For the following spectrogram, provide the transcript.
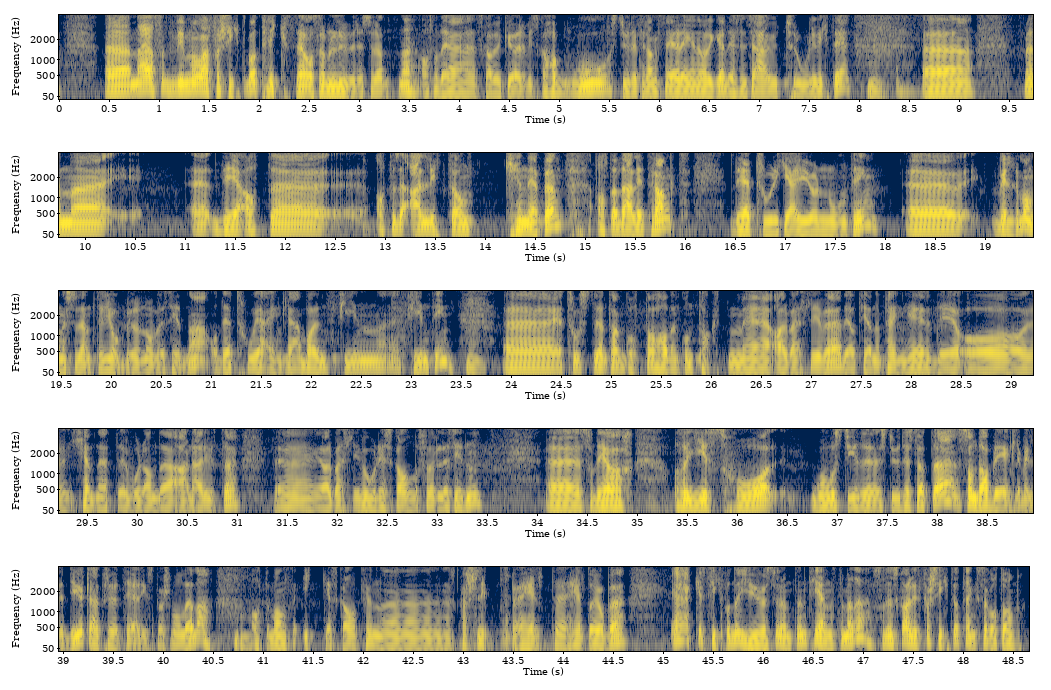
Uh, nei altså, vi må være forsiktige med å trikse og lure studentene. Altså, det skal vi ikke gjøre. Vi skal ha god studiefinansiering i Norge. Det syns jeg er utrolig viktig. Mm. Uh, men uh, det at, at det er litt sånn knepent, at det er litt trangt, det tror ikke jeg gjør noen ting. Uh, veldig mange studenter jobber jo nå ved siden av, og det tror jeg egentlig er bare en fin, fin ting. Mm. Eh, jeg tror studenter har godt av å ha den kontakten med arbeidslivet, det å tjene penger, det å kjenne etter hvordan det er der ute eh, i arbeidslivet, hvor de skal før eller siden. så det å altså, gi så god studie, studiestøtte, som da blir egentlig veldig dyrt, det er et prioriteringsspørsmål, det, da. At man ikke skal kunne skal slippe helt, helt å jobbe. Jeg er ikke sikker på om det gjør studentene en tjeneste med det, så de skal være litt forsiktige og tenke seg godt om.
